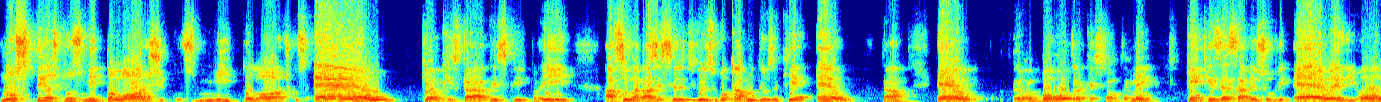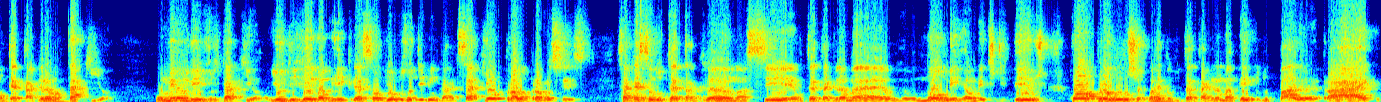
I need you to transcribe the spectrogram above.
Nos textos mitológicos, mitológicos, El, que é o que está descrito aí, acima das estrelas de Deus, o vocábulo Deus aqui é El, tá? El, eh, bom, outra questão também, quem quiser saber sobre El, Elion, Tetagrama, tá aqui, ó. O meu livro está aqui, ó. Yud Rei Criação de Homens ou Divindade. Isso aqui eu provo para vocês. Essa questão do tetagrama, se o tetagrama é o nome realmente de Deus, qual a pronúncia correta do tetagrama dentro do paleo hebraico.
